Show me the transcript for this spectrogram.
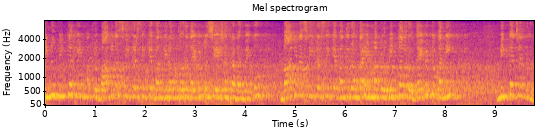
ಇನ್ನು ಮಿಕ್ಕ ಹೆಣ್ಮಕ್ಳು ಬಾಗಿನ ಸ್ವೀಕರಿಸಿಕೆ ಬಂದಿರೋಂಥವ್ರು ದಯವಿಟ್ಟು ಸ್ಟೇಜ್ ಹತ್ರ ಬರಬೇಕು. ಬಾಗಿನ ಸ್ವೀಕರಿಸಿಕೆ ಬಂದಿರೋಂಥ ಹೆಣ್ಮಕ್ಳು ಮಿಕ್ಕವರು, ದಯವಿಟ್ಟು ಬನ್ನಿ. ಮಿಕ್ಕ ಜನರು.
